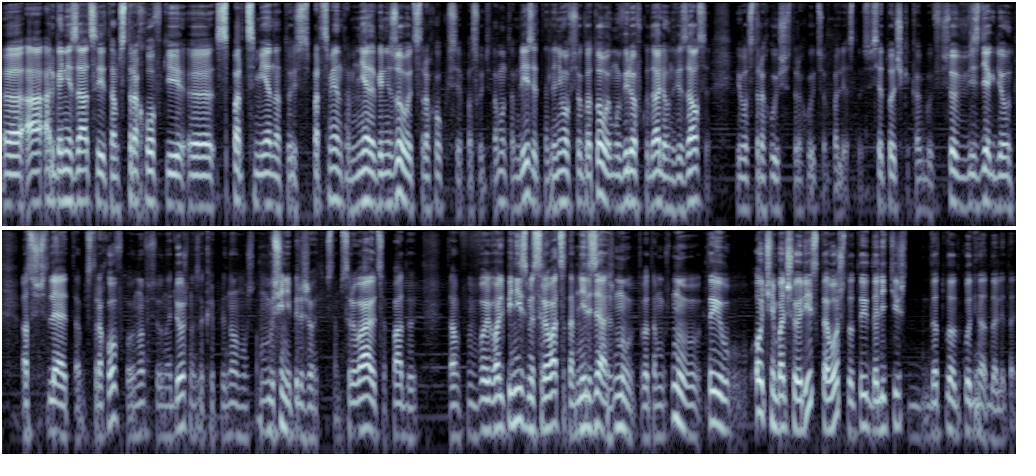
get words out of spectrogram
а- организации там страховки э, спортсмена. То есть спортсмен там не организовывает страховку себе, по сути. Там он там лезет, для него все готово, ему веревку дали, он вязался, его страхующий страхует, все полез. То есть все точки, как бы, все везде, где он осуществляет там страховку, оно все надежно закреплено, он, может, он вообще не переживает. То есть там срываются, падают. Там в, в альпинизме срываться там нельзя, ну, потому что, ну, ты очень большой риск того, что ты долетишь до туда, куда не надо долетать.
